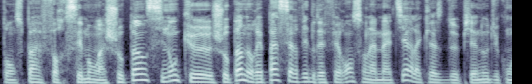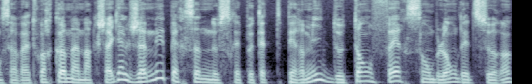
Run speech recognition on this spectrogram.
pense pas forcément à Chopin, sinon que Chopin n'aurait pas servi de référence en la matière à la classe de piano du conservatoire comme à Marc Chagall. Jamais personne ne serait peut-être permis de tant faire semblant d'être serein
